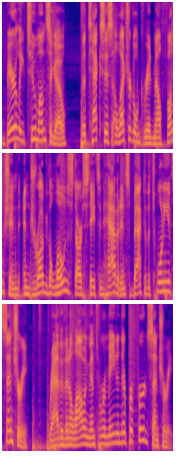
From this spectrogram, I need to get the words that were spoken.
Barely two months ago, the Texas electrical grid malfunctioned and drugged the Lone Star State's inhabitants back to the 20th century, rather than allowing them to remain in their preferred century,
